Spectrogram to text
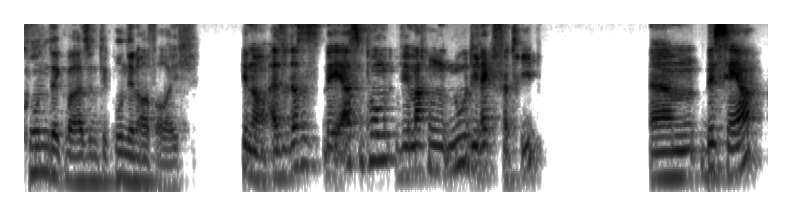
Kunde quasi und die Kundin auf euch? Genau, also das ist der erste Punkt. Wir machen nur Direktvertrieb ähm, bisher.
